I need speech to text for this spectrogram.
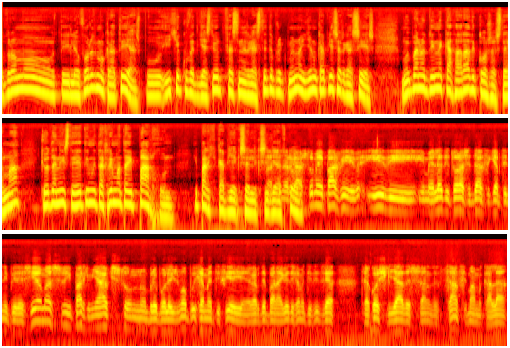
δρόμο τη Λεωφόρου Δημοκρατίας, που είχε κουβεντιαστεί ότι θα συνεργαστείτε προκειμένου να γίνουν κάποιες εργασίες. Μου είπαν ότι είναι καθαρά δικό σας θέμα και όταν είστε έτοιμοι τα χρήματα υπάρχουν. Υπάρχει κάποια εξέλιξη για αυτό; Θα συνεργαστούμε. Υπάρχει ήδη η μελέτη τώρα συντάχθηκε από την υπηρεσία μας. Υπάρχει μια αύξηση στον προπολογισμό που είχαμε τηθεί, αγαπητέ Παναγιώτη, είχαμε τηθεί 300.000, αν, αν θυμάμαι καλά,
